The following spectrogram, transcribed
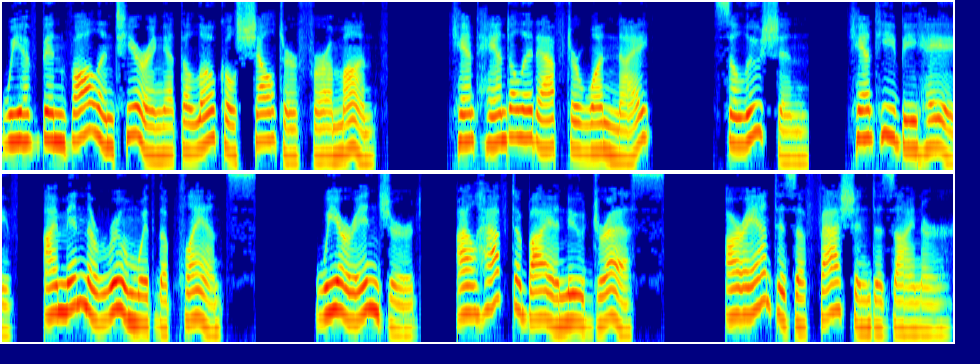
We have been volunteering at the local shelter for a month. Can't handle it after one night? Solution. Can't he behave? I'm in the room with the plants. We are injured. I'll have to buy a new dress. Our aunt is a fashion designer.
